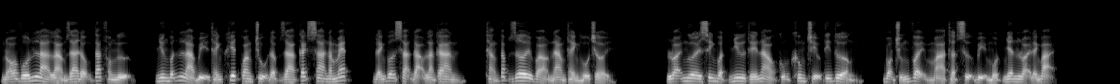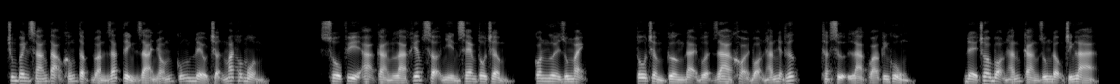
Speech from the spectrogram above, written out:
Nó vốn là làm ra động tác phòng ngự, nhưng vẫn là bị thánh khiết quang trụ đập ra cách xa năm mét, đánh vỡ xạ đạo lan can thẳng tắp rơi vào nam thành hồ trời. Loại người sinh vật như thế nào cũng không chịu tin tưởng, bọn chúng vậy mà thật sự bị một nhân loại đánh bại. T r u n g quanh sáng tạo không tập đoàn giác tỉnh giả nhóm cũng đều trận mắt hốc mồm sophie ạ càng là khiếp sợ nhìn xem tô trầm, con người rung mạnh. Tô trầm cường đại vượt ra khỏi bọn hắn nhận thức, thật sự là quá kinh khủng. Để cho bọn hắn càng rung động chính là,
